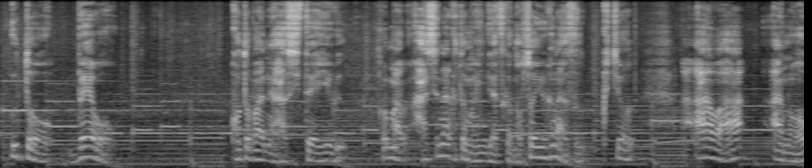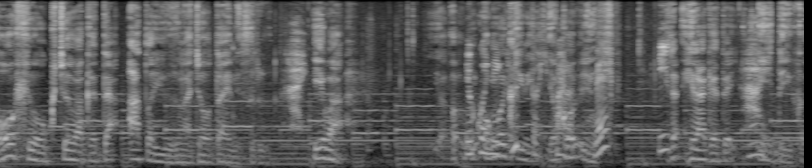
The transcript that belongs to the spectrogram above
「う」と「べ」を言葉に発して言う。これまあ発しなくてもいいんですけどそういうふうな口を「あ」はあの大きく口を開けて「あ」というふうな状態にする「はい、い」は横にグッと引っ張るんですね。開けて「い。い」というこ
